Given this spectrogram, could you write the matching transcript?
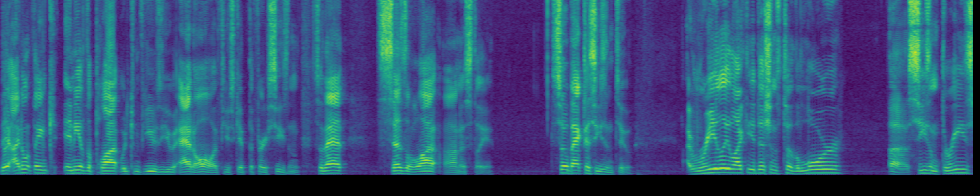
They, I don't think any of the plot would confuse you at all if you skip the first season. So that says a lot, honestly. So back to season two. I really like the additions to the lore. Uh, season three's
